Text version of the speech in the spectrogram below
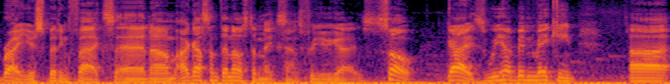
right. You're spitting facts, and um, I got something else that makes sense for you guys. So, guys, we have been making uh,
